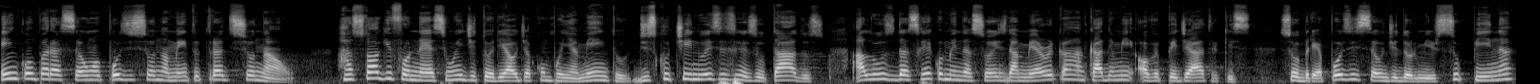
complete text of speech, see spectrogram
em comparação ao posicionamento tradicional. Rastog fornece um editorial de acompanhamento discutindo esses resultados à luz das recomendações da American Academy of Pediatrics sobre a posição de dormir supina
